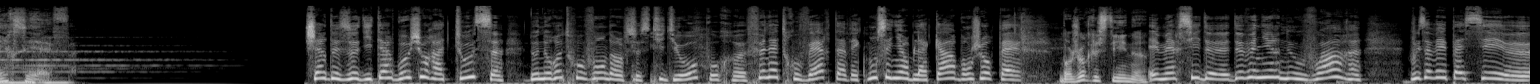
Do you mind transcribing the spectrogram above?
RCF. Chers auditeurs, bonjour à tous. Nous nous retrouvons dans ce studio pour euh, Fenêtre ouverte avec Monseigneur Blacard. Bonjour Père. Bonjour Christine. Et merci de, de venir nous voir. Vous avez passé euh,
